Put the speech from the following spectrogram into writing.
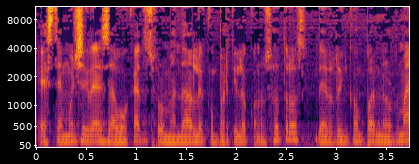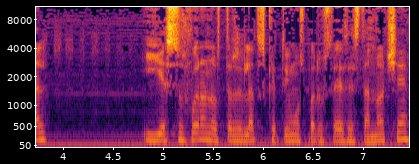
Este, muchas gracias a por mandarlo y compartirlo con nosotros del Rincón Paranormal. Y estos fueron los tres relatos que tuvimos para ustedes esta noche.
